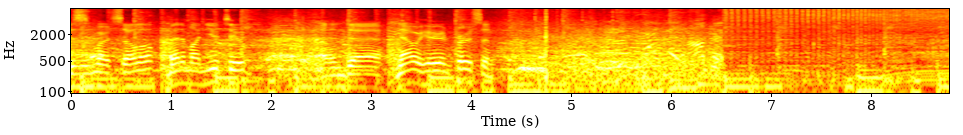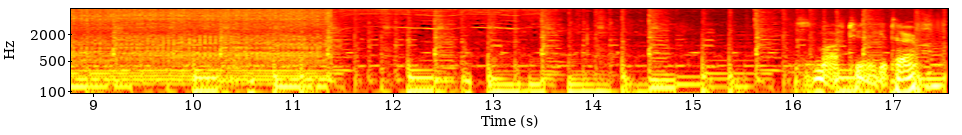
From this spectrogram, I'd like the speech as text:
This is Marcelo. Met him on YouTube, and uh, now we're here in person. This is Moff tuning the guitar.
